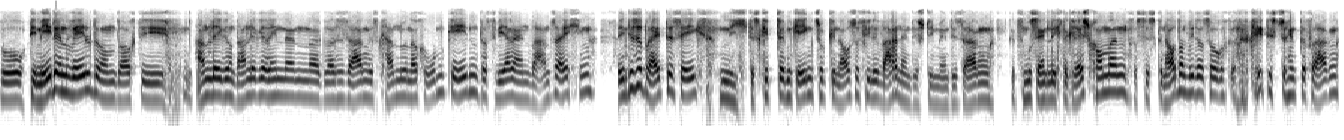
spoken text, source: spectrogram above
wo die Medienwelt und auch die Anleger und Anlegerinnen äh, quasi sagen, es kann nur nach oben gehen, das wäre ein Warnzeichen. In dieser Breite sehe ich es nicht. Es gibt im Gegenzug genauso viele warnende Stimmen, die sagen, jetzt muss endlich der Crash kommen. Das ist genau dann wieder so kritisch zu hinterfragen.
